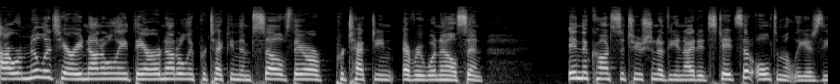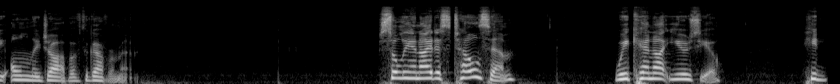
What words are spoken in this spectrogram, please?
our military not only they are not only protecting themselves, they are protecting everyone else and in the Constitution of the United States, that ultimately is the only job of the government. So Leonidas tells him, We cannot use you. He,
